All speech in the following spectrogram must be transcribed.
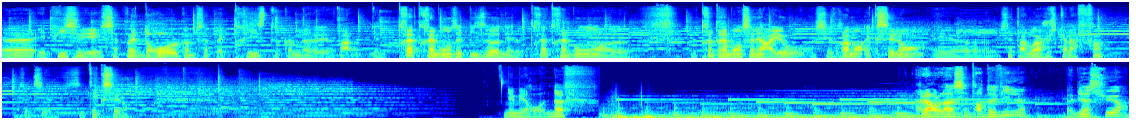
Et puis ça peut être drôle comme ça peut être triste comme enfin il y a de très très bons épisodes, il y a de très très bons de très très bons scénarios, c'est vraiment excellent et c'est à voir jusqu'à la fin cette série, c'est excellent. Numéro 9. Alors là, c'est Daredevil. Bah, bien sûr,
